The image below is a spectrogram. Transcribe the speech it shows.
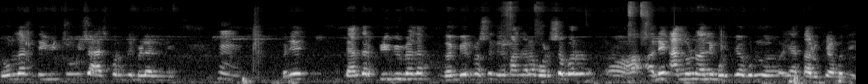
दोन हजार तेवीस चोवीसच्या आजपर्यंत मिळाली नाही. म्हणजे त्यानंतर पीक विम्याचा गंभीर प्रश्न निर्माण झाला. वर्षभर अनेक आंदोलन झाली मूर्तिजापूर या तालुक्यामध्ये.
